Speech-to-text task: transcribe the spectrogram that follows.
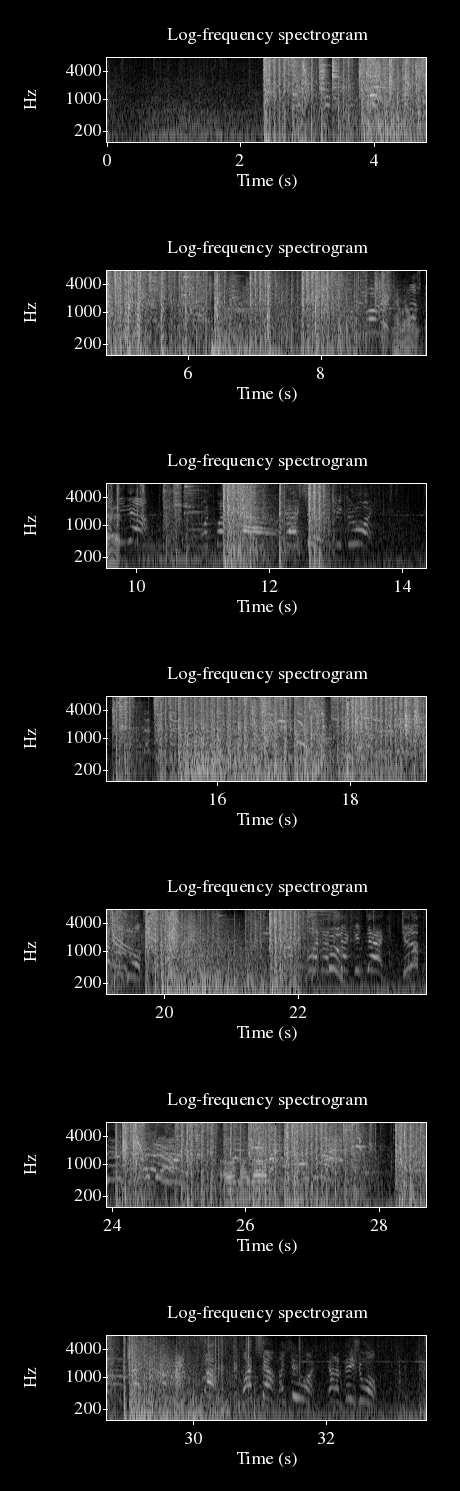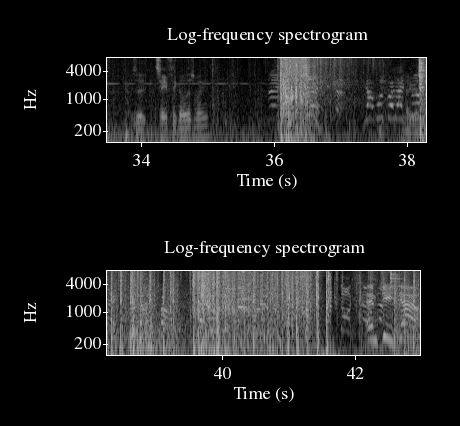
Got visual! Is it safe to go this way? Got one by that No, building! good. Got a car! MG down.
